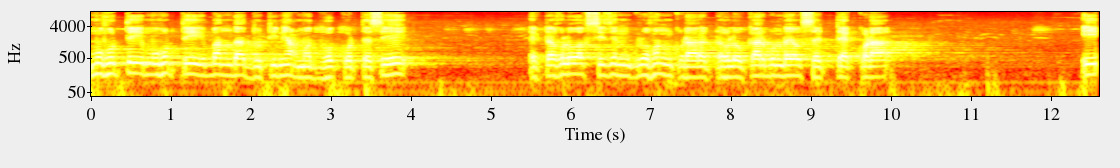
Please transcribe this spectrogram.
মুহূর্তে মুহূর্তে বান্দা দুটি নিয়ামত ভোগ করতেছে। একটা হলো অক্সিজেন গ্রহণ করা, আর একটা হলো কার্বন ডাইঅক্সাইড ত্যাগ করা। এই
